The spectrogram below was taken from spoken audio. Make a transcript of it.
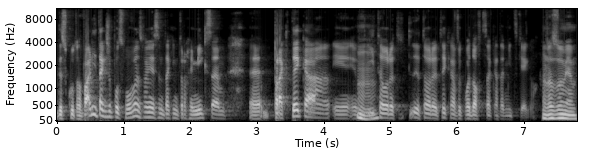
dyskutowali. Także podsumowując, pewnie jestem takim trochę miksem praktyka i, mhm. i teoretyka wykładowca akademickiego. Rozumiem.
